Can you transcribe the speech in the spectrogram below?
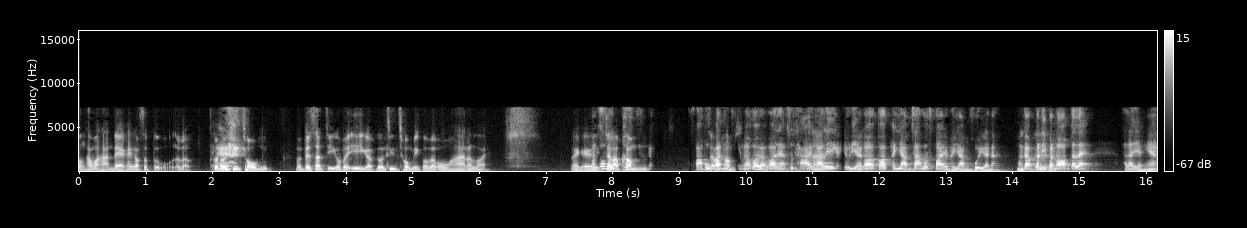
ต้องทำอาหารแดกให้กับศัตรูแล้วแบบ ก็โดนชื่นชม เหมือนเป็นซันจิก็ไปอีกแบบโดนชื่นชมอีกก็แบบโอ้อาหารอร่อยอะไรเงี้ยมันก็จะรับคำ ความผูกจะรัพันบคำจริงๆนะว่าแบบว่าเนี่ยสุดท้ายใช่มาเล่กับเอลเดียก็ก็พยายามสร้างรถไฟพยายามคุยกันนะเหมือนกับเออประนีประนอมกันแหละ อะไรอย่างเงี้ย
